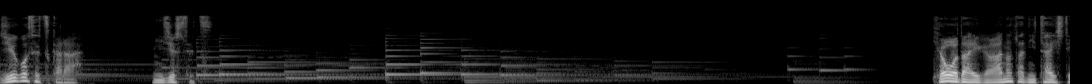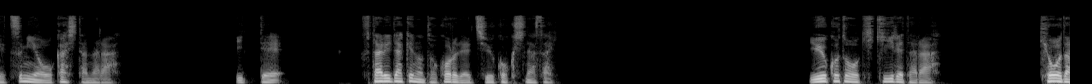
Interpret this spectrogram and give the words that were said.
15節から20節。兄弟があなたに対して罪を犯したなら、行って、二人だけのところで忠告しなさい。言うことを聞き入れたら、兄弟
